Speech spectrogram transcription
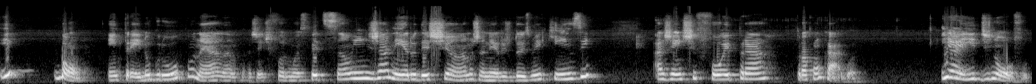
E, bom, entrei no grupo, né? A gente formou a expedição e em janeiro deste ano, janeiro de 2015, a gente foi para a Concagua. E aí, de novo,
